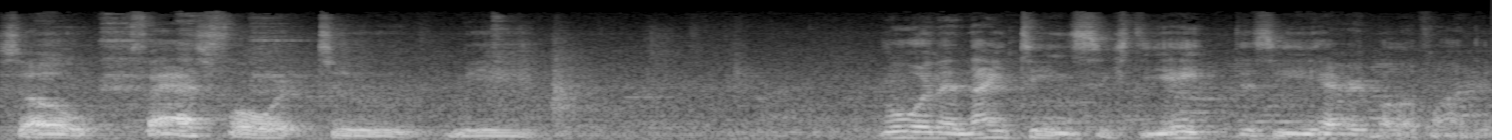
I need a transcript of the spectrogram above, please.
So fast forward to me going in 1968 to see Harry Belafonte.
